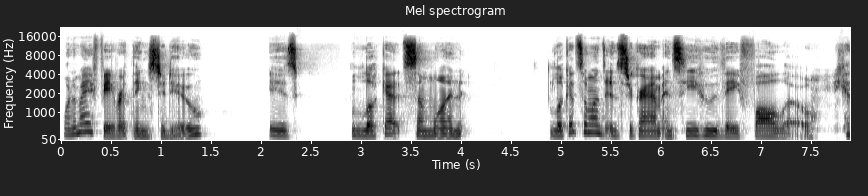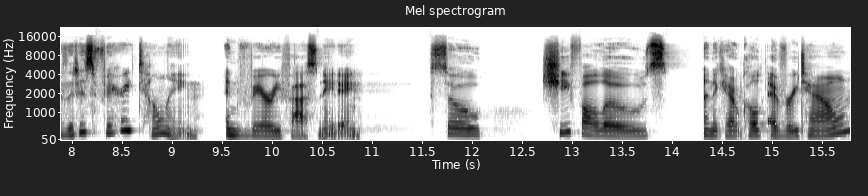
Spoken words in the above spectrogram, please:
one of my favorite things to do is look at someone look at someone's Instagram and see who they follow because it is very telling and very fascinating. So she follows an account called Everytown,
